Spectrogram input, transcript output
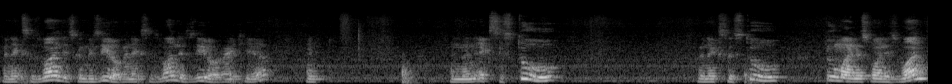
When x is 1, it's going to be 0. When x is 1, it's 0 right here. And, and when x is 2, when x is 2, 2 minus 1 is 1.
